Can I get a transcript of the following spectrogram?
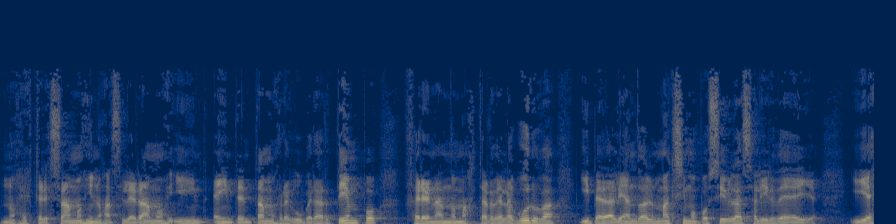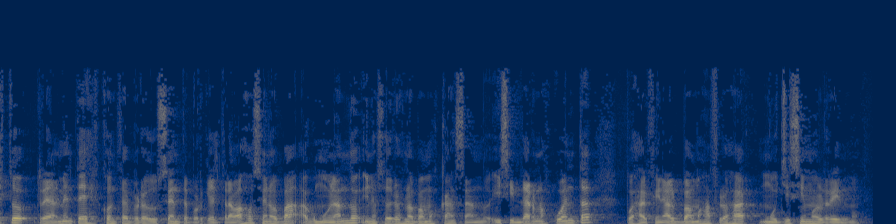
nos estresamos y nos aceleramos e intentamos recuperar tiempo, frenando más tarde la curva y pedaleando al máximo posible al salir de ella. Y esto realmente es contraproducente porque el trabajo se nos va acumulando y nosotros nos vamos cansando. Y sin darnos cuenta, pues al final vamos a aflojar muchísimo el ritmo.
